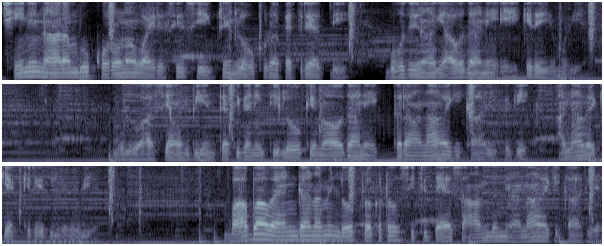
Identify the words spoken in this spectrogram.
චීනෙන් නාරම්භූ කොරුණ වෛරසය සීග්‍රීන් ලෝපුරා පැතර ඇත්දී බෝධනාගේ අවධානය එහි කෙරේ යොමු විය. මුළු ආසියාවන් බියෙන් ඇතිගනිති ලෝකෙම අවධානය එක්තර අනාවැකි කාරිකගේ අනාවැකයක් කෙරේද යොමු විය. බාබා වෑන්ගා නමින් ලෝ ප්‍රකටෝ සිටි දෑස අන්දම අනාවැකි කාරිය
